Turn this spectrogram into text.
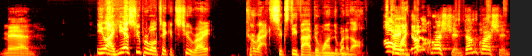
Man, Eli, he has Super Bowl tickets too, right? Correct. 65 to 1 to win it all. Oh hey, my dumb god. question. Dumb question.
